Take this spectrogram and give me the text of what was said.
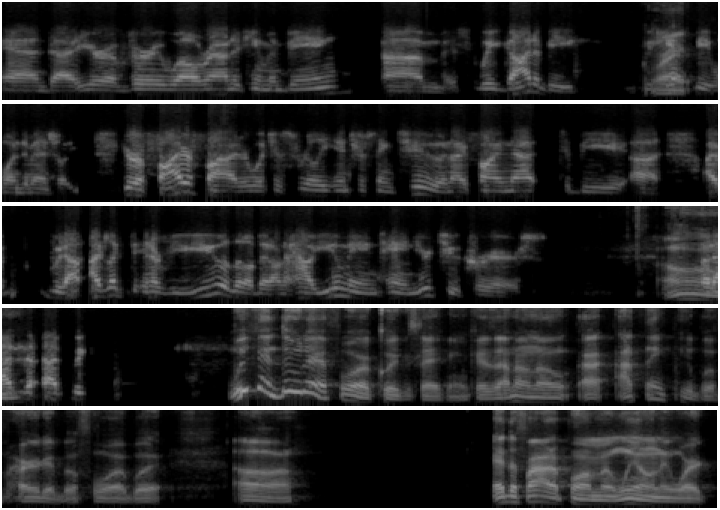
and uh, you're a very well-rounded human being. Um, it's, we got to be. We Right. can't be one-dimensional. You're a firefighter, which is really interesting too, and I find that to be. Uh, I would, I'd like to interview you a little bit on how you maintain your two careers. Um, But I, I, we, we can do that for a quick second because I don't know. I, I think people have heard it before, but uh, at the fire department, we only work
